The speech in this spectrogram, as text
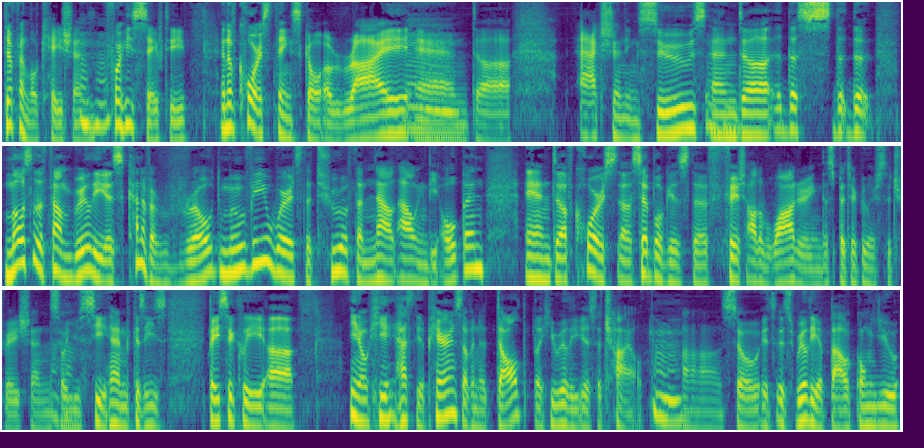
different location for his safety, and of course, things go awry and uh, action ensues. And uh, the, the the most of the film really is kind of a road movie where it's the two of them now out in the open, and uh, of course, uh, Seobok is the fish out of water in this particular situation. So you see him because he's basically. Uh, you know, he has the appearance of an adult, but he really is a child. Uh, so it's it's really about Gong Yu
